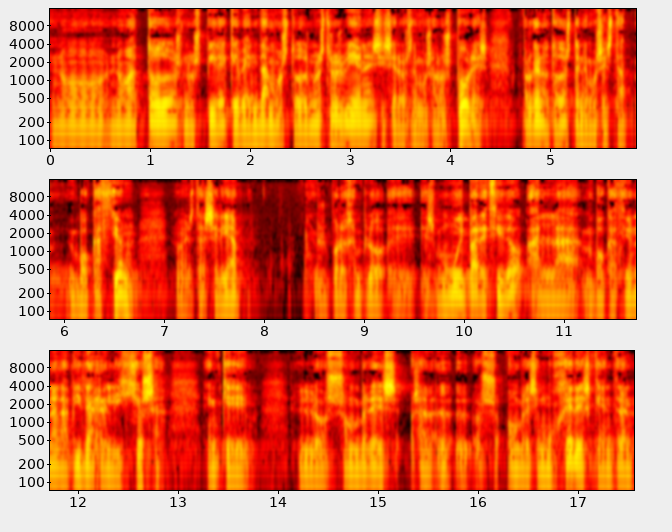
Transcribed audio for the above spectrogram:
no, no a todos nos pide que vendamos todos nuestros bienes y se los demos a los pobres, porque no todos tenemos esta vocación. ¿no? Esta sería por ejemplo, eh, es muy parecido a la vocación a la vida religiosa, en que los hombres, o sea, los hombres y mujeres que entran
